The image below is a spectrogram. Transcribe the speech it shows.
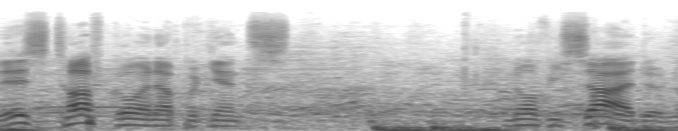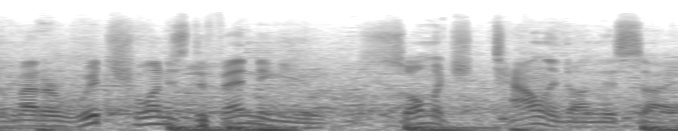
It is tough going up against Novi Sad, no matter which one is defending you. So much talent on this side.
